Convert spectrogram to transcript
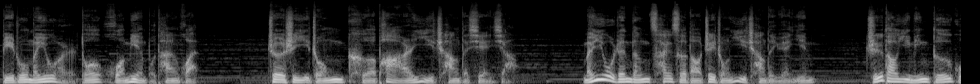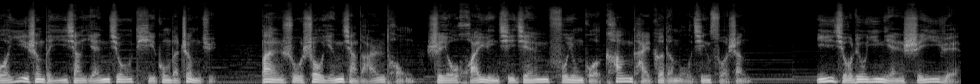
比如没有耳朵或面部瘫痪，这是一种可怕而异常的现象。没有人能猜测到这种异常的原因，直到一名德国医生的一项研究提供了证据：半数受影响的儿童是由怀孕期间服用过康泰克的母亲所生。一九六一年十一月，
